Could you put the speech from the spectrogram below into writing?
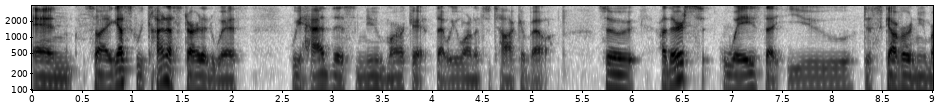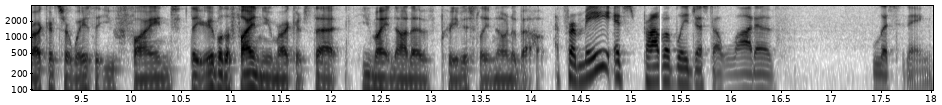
And so I guess we kind of started with we had this new market that we wanted to talk about. So, are there ways that you discover new markets or ways that you find that you're able to find new markets that you might not have previously known about? For me, it's probably just a lot of listening.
